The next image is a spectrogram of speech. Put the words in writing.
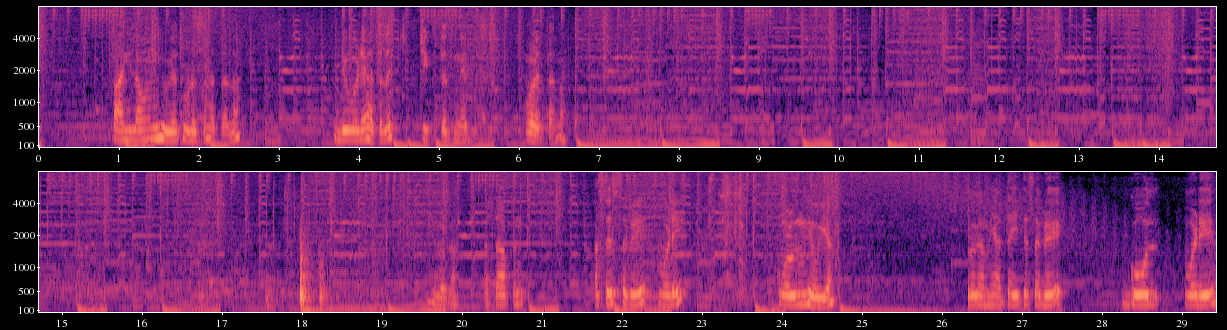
पाणी लावून घेऊया थोडंसं हाताला. म्हणजे वडे हाताला चिकटत नाहीत वळताना. हे बघा आता आपण असेच सगळे वडे वळून घेऊया. बघा मी आता इथे सगळे गोल वडे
